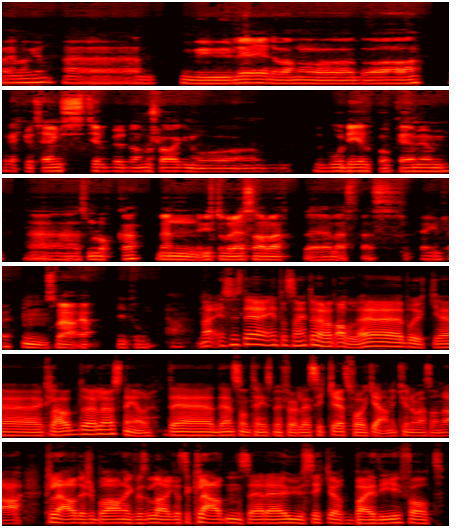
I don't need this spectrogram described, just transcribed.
av en eller annen grunn. Uh, mulig det var noe bra rekrutteringstilbud av noe slag, noe god deal på premium eh, som lokka. Men utover det så har det vært eh, LastPass, egentlig. Mm. Så det er ja, de to. Nei, jeg syns det er interessant å høre at alle bruker cloud-løsninger. Det, det er en sånn ting som jeg føler sikkerhetsfolk gjerne kunne vært sånn ah, Cloud er ikke bra nok. Hvis det lagres i clouden, så er det usikkert by default.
